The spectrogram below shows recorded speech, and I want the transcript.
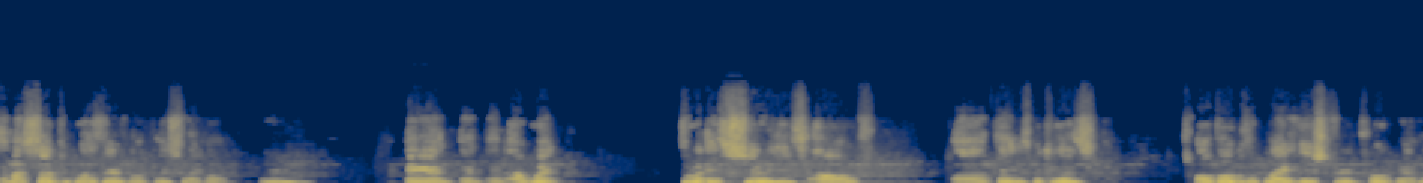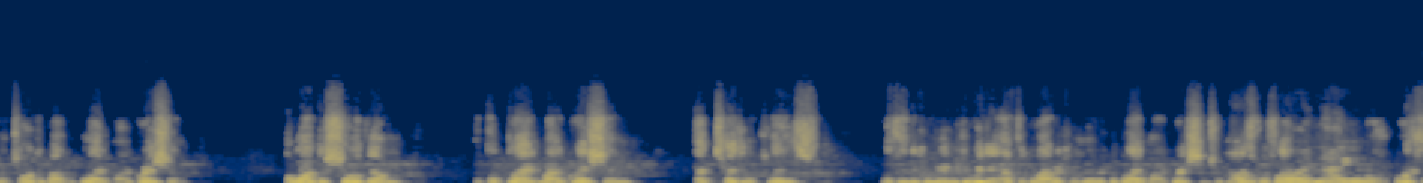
and my subject was "There's no place like home." Mm, and and and I went through a series of uh, things because although it was a Black History program and talked about the Black migration, I wanted to show them that the Black migration had taken place within the community. We didn't have to go out of the community. The Black migration took place Oh was boy, now you. was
